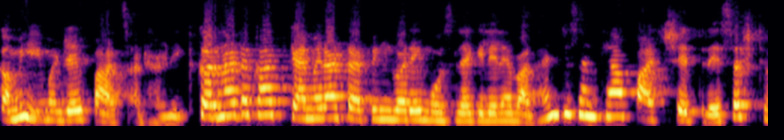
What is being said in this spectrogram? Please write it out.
कमी म्हणजे पाच आढळली. कर्नाटकात कॅमेरा ट्रॅपिंगद्वारे मोजल्या गेलेल्या वाघांची संख्या पाचशे त्रेसष्ट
